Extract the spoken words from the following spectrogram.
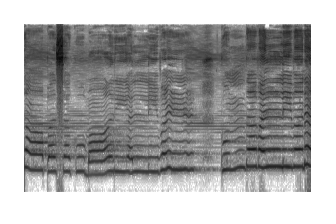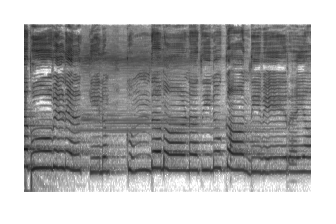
താപസകുമാരിയല്ലിവൾ. കുന്തവല്ലിവന ഭൂവിൽ നിൽക്കിലും കുന്തമാണതിനു കാന്തി വേറയാ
